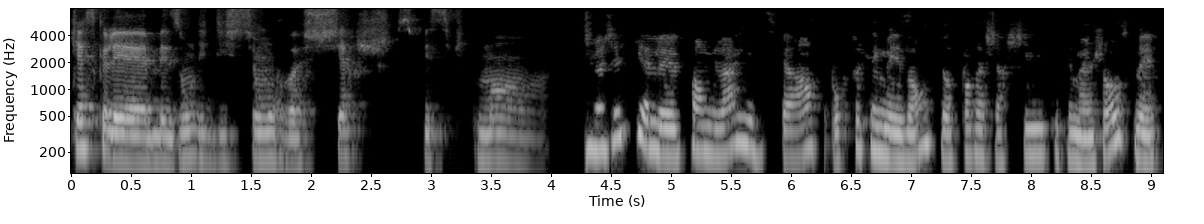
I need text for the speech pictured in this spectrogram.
qu'est-ce que les maisons d'édition recherchent spécifiquement? J'imagine que le formulaire est différent pour toutes les maisons. Tu ne doivent pas rechercher toutes les mêmes choses, mais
